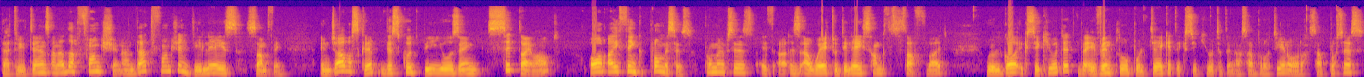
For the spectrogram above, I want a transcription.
that returns another function and that function delays something. In JavaScript, this could be using set timeout or I think promises. Promises uh, is a way to delay some stuff, right? We will go execute it, the event loop will take it, execute it in a subroutine or a subprocess.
